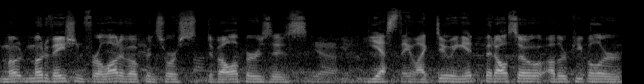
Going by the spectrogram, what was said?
mo- motivation for a lot of open source developers. Is yeah, yes, they like doing it, but also other people are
